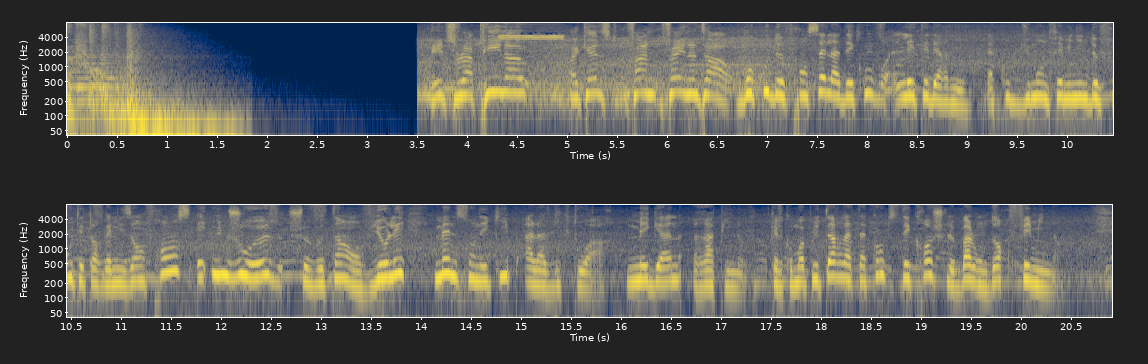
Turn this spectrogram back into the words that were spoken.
Info. It's Rapino against Van. Beaucoup de Français la découvrent l'été dernier. La Coupe du Monde féminine de foot est organisée en France et une joueuse, cheveux teints en violet, mène son équipe à la victoire. Megan Rapino. Quelques mois plus tard, l'attaquante décroche le ballon d'or féminin.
